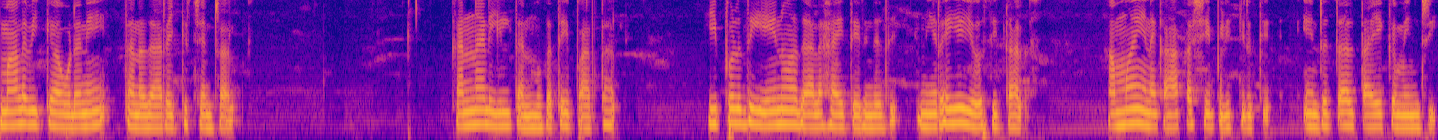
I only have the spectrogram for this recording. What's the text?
மாளவிகா உடனே தனது அறைக்கு சென்றாள். கண்ணாடியில் தன் முகத்தை பார்த்தாள். இப்பொழுது ஏனோ அது அழகாய் தெரிந்தது. நிறைய யோசித்தாள். அம்மா எனக்கு ஆகாஷை பிடித்திருக்கு என்று தால் தயக்கமின்றி.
